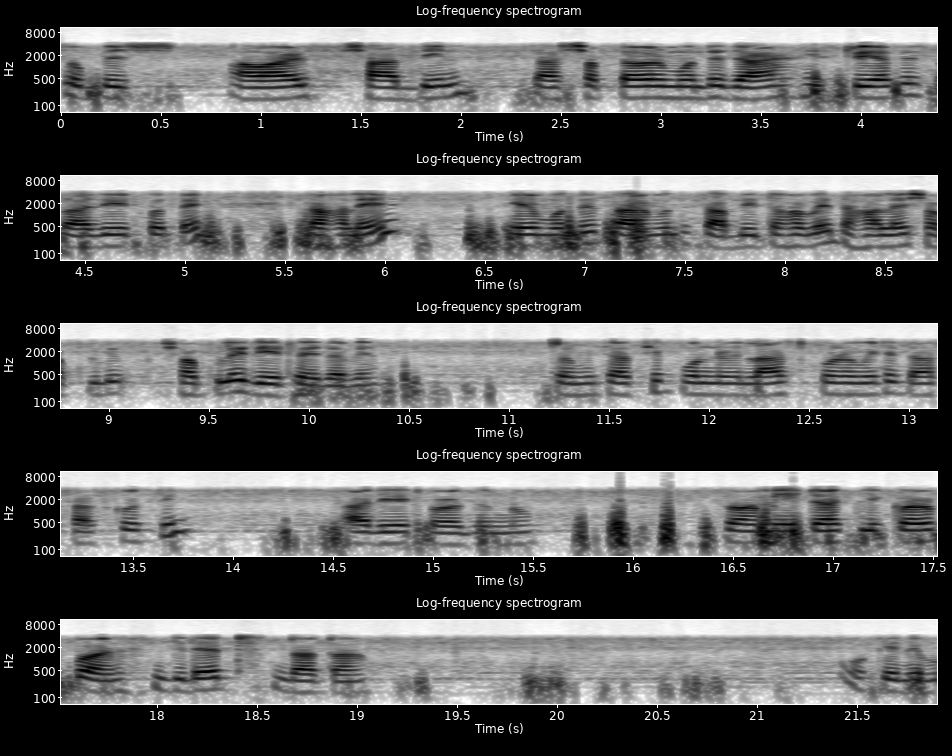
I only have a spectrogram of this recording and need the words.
চব্বিশ আওয়ার্স সাত দিন, চার সপ্তাহের মধ্যে যা হিস্ট্রি আছে, তা ডিলিট করতে, তাহলে এর মধ্যে, তার মধ্যে চাপ দিতে হবে, তাহলে সবগুলো, সবগুলোই ডিলিট হয়ে যাবে। তো আমি চাচ্ছি পনেরো লাস্ট পনেরো মিনিটে যা সার্চ করছি তা ডিলিট করার জন্য। তো আমি এটা ক্লিক করার পর ডিলেট ডাটা ওকে দেব।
